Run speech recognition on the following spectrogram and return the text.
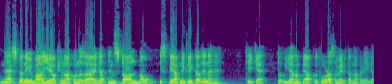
नेक्स्ट करने के बाद ये ऑप्शन आपको नज़र आएगा इंस्टॉल नाउ इस पर आपने क्लिक कर देना है, ठीक है? तो यहाँ पे आपको थोड़ा सा वेट करना पड़ेगा।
